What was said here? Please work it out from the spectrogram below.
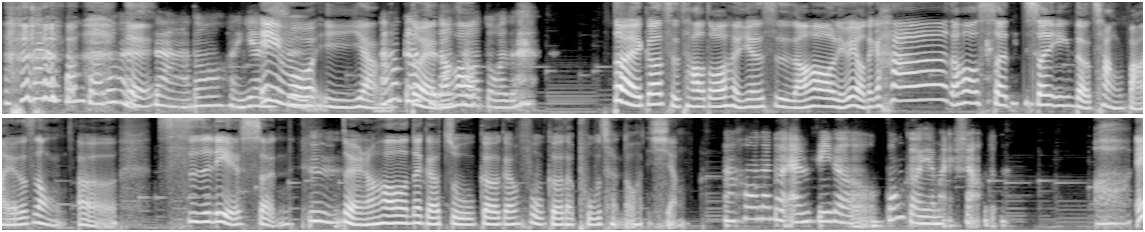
他的风格都很 像啊，对都很厌世，一模一样，然后歌词都超多的。对，歌词超多，很厌世，然后里面有那个哈，然后声 声音的唱法也都是那种呃撕裂声，嗯，对，然后那个主歌跟副歌的铺陈都很像，然后那个 MV 的风格也蛮像的啊。哎，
